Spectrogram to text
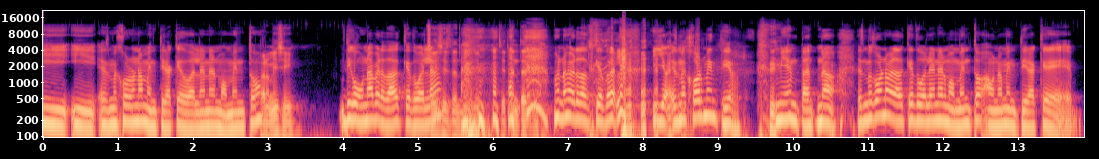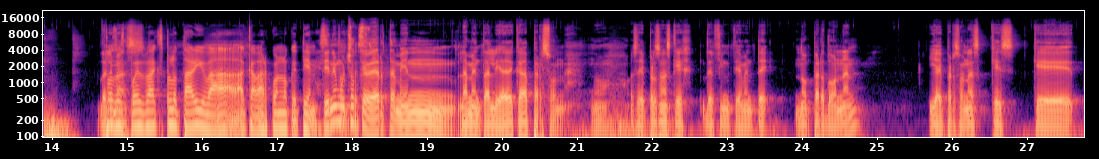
y, es mejor una mentira que duela en el momento. Para mí sí. Digo, una verdad que duela. Sí, sí, te entendí. Sí, te entendí. una verdad que duela. Y yo, es mejor mentir. Mientan. No, es mejor una verdad que duele en el momento a una mentira que pues después va a explotar y va a acabar con lo que tienes. Tiene mucho que ver también la mentalidad de cada persona, ¿no? O sea, hay personas que definitivamente no perdonan y hay personas que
